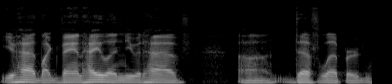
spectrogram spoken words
You had like Van Halen. You would have uh, Def Leppard,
